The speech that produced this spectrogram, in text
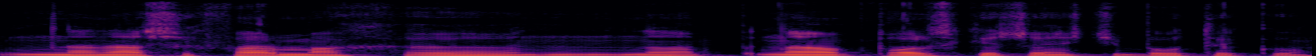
na naszych farmach e, no, na polskiej części Bałtyku.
